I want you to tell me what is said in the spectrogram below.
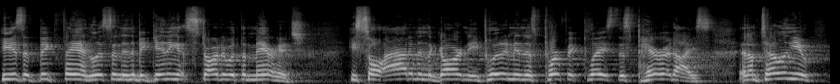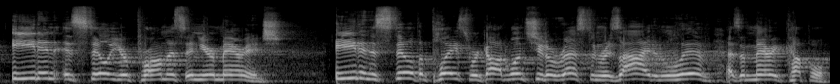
He is a big fan. Listen, in the beginning, it started with the marriage. He saw Adam in the garden. He put him in this perfect place, this paradise. And I'm telling you, Eden is still your promise in your marriage. Eden is still the place where God wants you to rest and reside and live as a married couple.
